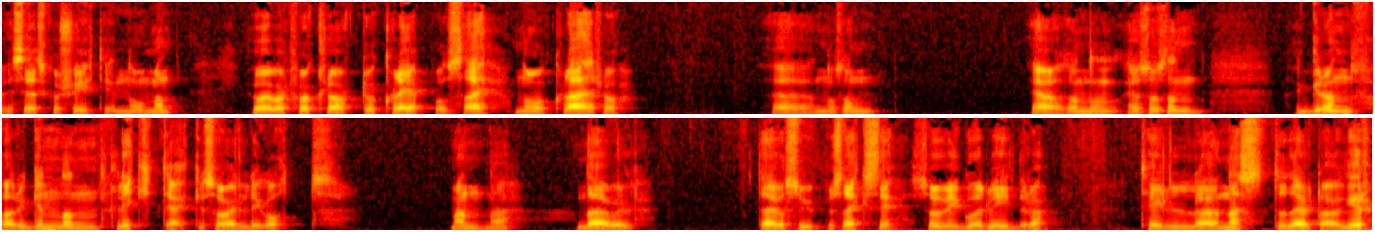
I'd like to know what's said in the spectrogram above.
hvis jeg skal skyte inn noe Men hun har i hvert fall klart å kle på seg noe klær og uh, noe sånn Ja, sånn Jeg syns den grønnfargen, den likte jeg ikke så veldig godt. Men det er vel Det er jo supersexy, så vi går videre til uh, neste deltaker,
